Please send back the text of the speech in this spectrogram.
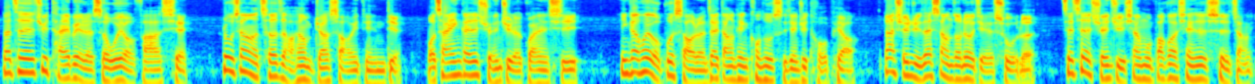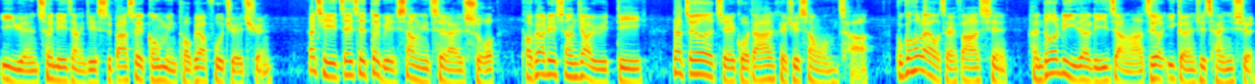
那这次去台北的时候，我有发现路上的车子好像比较少一点点。我猜应该是选举的关系，应该会有不少人在当天空出时间去投票。那选举在上周六结束了，这次的选举项目包括县市市长、议员、村里长以及十八岁公民投票复决权。那其实这次对比上一次来说，投票率相较于低。那最后的结果大家可以去上网查。不过后来我才发现，很多里的里长啊，只有一个人去参选，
